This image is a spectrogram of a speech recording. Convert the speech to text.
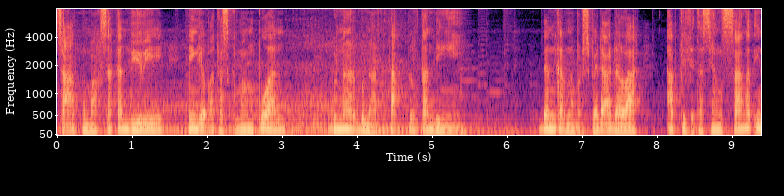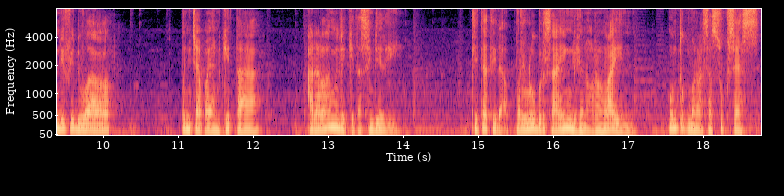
saat memaksakan diri hingga batas kemampuan benar-benar tak tertandingi. Dan karena bersepeda adalah aktivitas yang sangat individual, pencapaian kita adalah milik kita sendiri. Kita tidak perlu bersaing dengan orang lain untuk merasa sukses.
